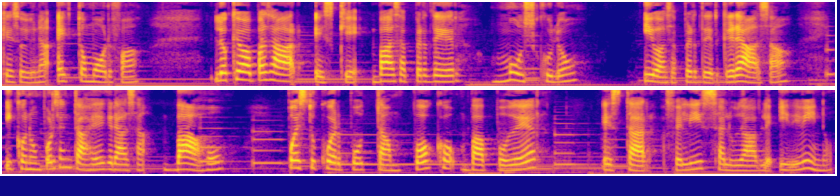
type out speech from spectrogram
que soy una ectomorfa, lo que va a pasar es que vas a perder músculo y vas a perder grasa y con un porcentaje de grasa bajo pues tu cuerpo tampoco va a poder estar feliz, saludable y divino.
